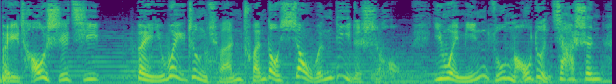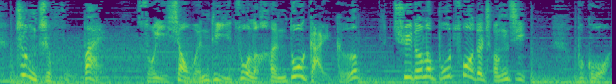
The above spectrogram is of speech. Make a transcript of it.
北朝时期。北魏政权传到孝文帝的时候，因为民族矛盾加深，政治腐败，所以孝文帝做了很多改革，取得了不错的成绩。不过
